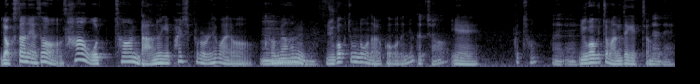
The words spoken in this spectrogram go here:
역산해서 4억 5천 나누기 80%를 해봐요. 그러면 음. 한 6억 정도가 나올 거거든요. 그렇죠. 예, 그쵸? 네, 네. 6억이 좀 안 되겠죠. 네네.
